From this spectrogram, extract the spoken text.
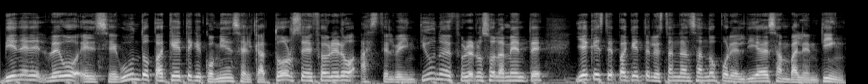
Viene luego el segundo paquete que comienza el 14 de febrero hasta el 21 de febrero solamente, ya que este paquete lo están lanzando por el día de San Valentín.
